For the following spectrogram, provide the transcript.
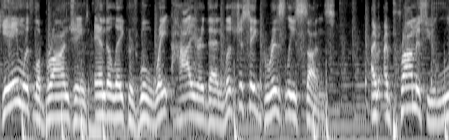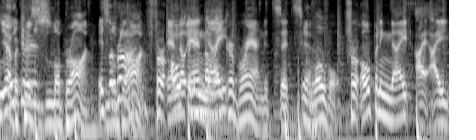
game with LeBron James and the Lakers will rate higher than, let's just say, Grizzlies Suns? I, I promise you, Yeah, because LeBron. It's LeBron. for And the, opening and the night, Laker brand, it's it's Yeah. global. for opening night, I,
